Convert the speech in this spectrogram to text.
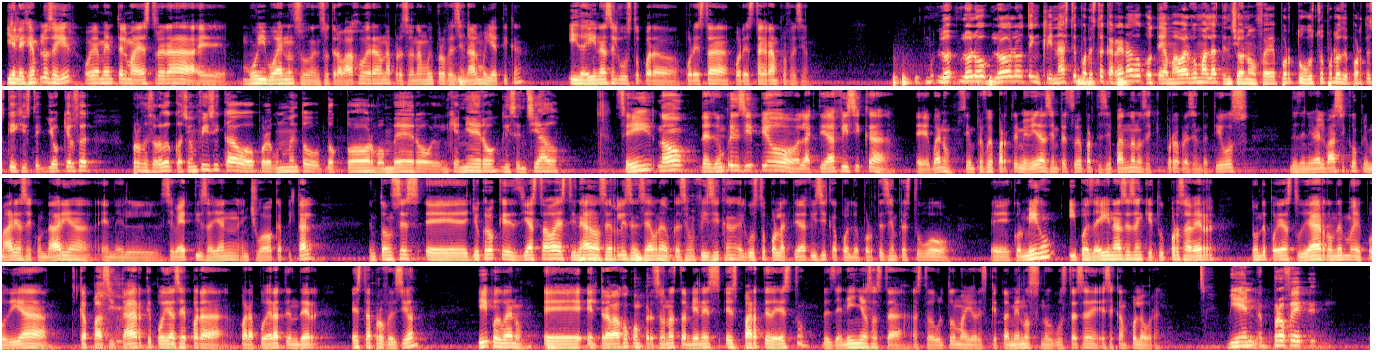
Y el ejemplo seguir, obviamente el maestro era eh, muy bueno en su, en su, trabajo, era una persona muy profesional, muy ética, y de ahí nace el gusto para, por, esta, por esta gran profesión. ¿Luego, luego, te inclinaste por esta carrera, o te llamaba algo más la atención, o fue por tu gusto por los deportes que dijiste, yo quiero ser profesor de educación física, o por algún momento doctor, bombero, ingeniero, licenciado? Sí, no, desde un principio la actividad física eh, bueno, siempre fue parte de mi vida, siempre estuve participando en los equipos representativos desde nivel básico, primaria, secundaria, en el Cebetis, allá en, Chihuahua Capital. Entonces, eh, yo creo que ya estaba destinado a ser licenciado en educación física. El gusto por la actividad física, por el deporte, siempre estuvo eh, conmigo. Y pues de ahí nace esa inquietud por saber dónde podía estudiar, dónde me podía capacitar, qué podía hacer para, para poder atender esta profesión. Y pues bueno, eh, el trabajo con personas también es, es parte de esto, desde niños hasta, hasta adultos mayores, que también nos, nos gusta ese, ese campo laboral. Bien, profe,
